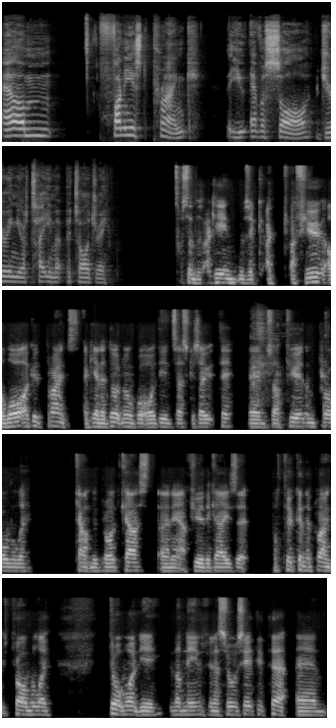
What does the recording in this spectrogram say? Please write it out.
Um, funniest prank that you ever saw during your time at Pittodrie? So there's again, there was a, a, a, few, a lot of good pranks. Again, I don't know what audience this goes out to, um, so a few of them probably can't be broadcast, and uh, a few of the guys that partook in the pranks probably don't want you their names being associated to it. Um,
